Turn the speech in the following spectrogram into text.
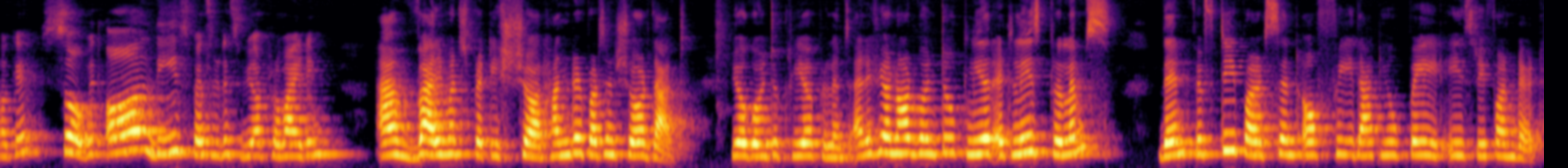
Okay, so with all these facilities we are providing, I am very much pretty sure, 100% sure that you are going to clear prelims and if you are not going to clear at least prelims then 50% of fee that you paid is refunded.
